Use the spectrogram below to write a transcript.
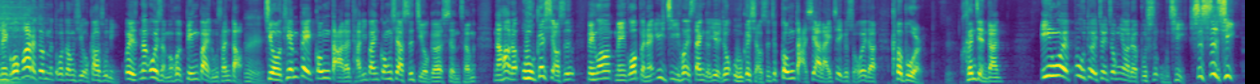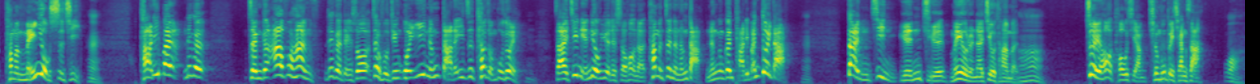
美国发了这么多东西，我告诉你，为那为什么会兵败如山倒？九天被攻打了，塔利班攻下十九个省城，然后呢，五个小时，美国美国本来预计会三个月，就五个小时就攻打下来这个所谓的喀布尔。很简单，因为部队最重要的不是武器，是士气，他们没有士气。嗯，塔利班那个整个阿富汗那个等于说政府军唯一能打的一支特种部队。在今年六月的时候呢，他们真的能打，能够跟塔利班对打，弹尽援绝，没有人来救他们。啊，最后投降，全部被枪杀。哇，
